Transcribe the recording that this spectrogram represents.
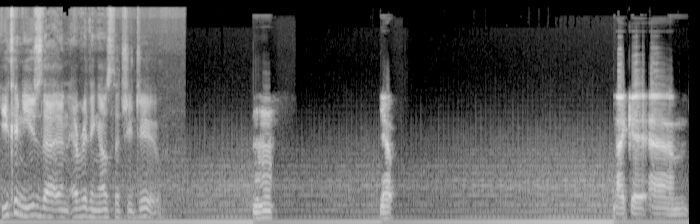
you can use that in everything else that you do. Mhm. Yep. Like a, uh, um,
